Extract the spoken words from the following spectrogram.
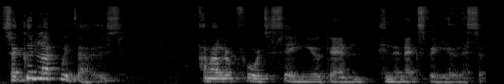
So good luck with those, and I look forward to seeing you again in the next video lesson.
